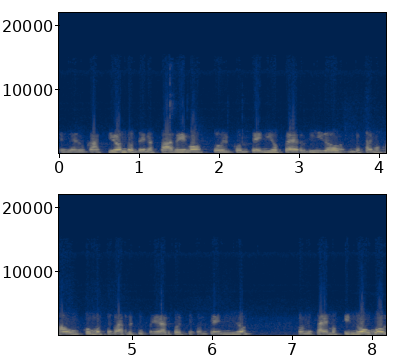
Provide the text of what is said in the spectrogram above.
en la educación, donde no sabemos todo el contenido perdido, no sabemos aún cómo se va a recuperar todo ese contenido, donde sabemos que no hubo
